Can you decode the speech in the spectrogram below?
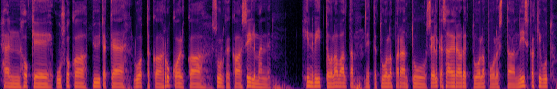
Hän hokee, uskokaa, pyytäkää, luottakaa, rukoilkaa, sulkekaa silmänne. Hin viittoo lavalta, että tuolla parantuu selkäsairaudet, tuolla puolestaan niskakivut,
